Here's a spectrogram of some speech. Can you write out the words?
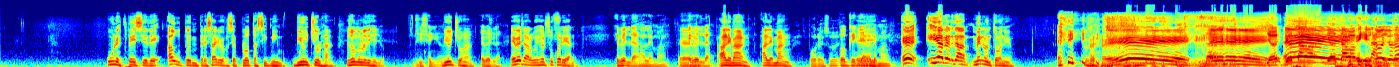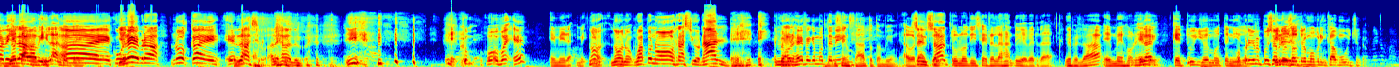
una especie de autoempresario que se explota a sí mismo. Byung Chul Han. Eso no lo dije yo. Sí, señor. Byung Chul Han. Es verdad. Es verdad lo dijo el surcoreano. Es verdad. Alemán. es verdad. Alemán, alemán. Por eso es. Porque ya es alemán. Eh, y es verdad, menos Antonio. Eh, eh, yo, estaba, yo, estaba, vigilando. No, yo estaba vigilando. Yo estaba vigilando. Ay, culebra, no cae en lazo, Alejandro. y, ¿cómo, fue? ¿Eh? Eh, mira, no, no, no, guapo no, racional. El mejor jefe que hemos tenido. sensato también. Ahora, sensato. Tú, lo dices relajando y es verdad. Es verdad. El mejor jefe que tú y yo hemos tenido. Oh, yo me puse y nosotros hemos brincado mucho.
